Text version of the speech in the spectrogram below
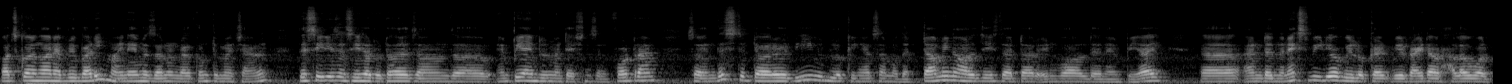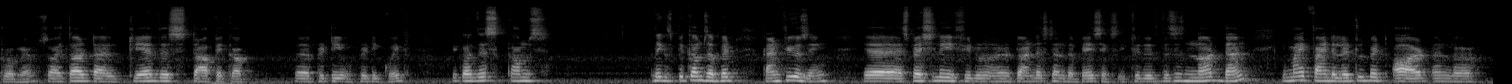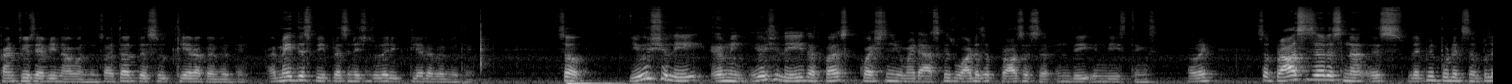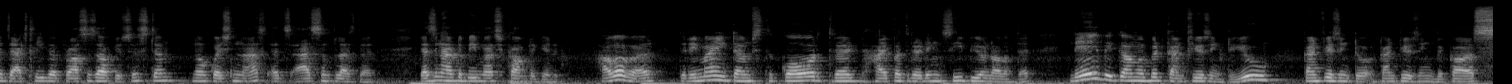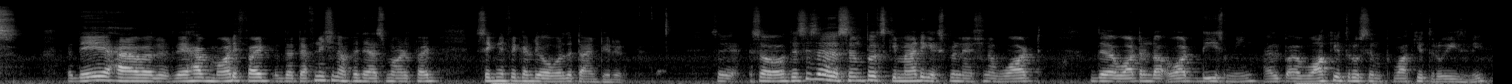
What's going on everybody? My name is Arun. Welcome to my channel. This series is series of tutorials on the MPI implementations in Fortran. So in this tutorial we will be looking at some of the terminologies that are involved in MPI uh, and in the next video we look at we'll write our hello world program. So I thought I'll clear this topic up uh, pretty pretty quick because this comes this becomes a bit confusing uh, especially if you do uh, to understand the basics. If, you, if, this is not done you might find a little bit odd and uh, confuse every now and then. So i thought this will clear up everything. I made this presentation so that you clear up everything. So usually i mean usually the first question you might ask is what is a processor in the in these things? All right so processor is not is let me put it simple it's actually the processor of your system. No question asked. It's as simple as that. Doesn't have to be much complicated However, the remaining terms, the core, thread, hyperthreading, CPU and all of that, they become a bit confusing to you, confusing to confusing because they have they have modified the definition of it has modified significantly over the time period. So so this is a simple schematic explanation of what the what and what these mean. I'll, I'll walk you through walk you through easily.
